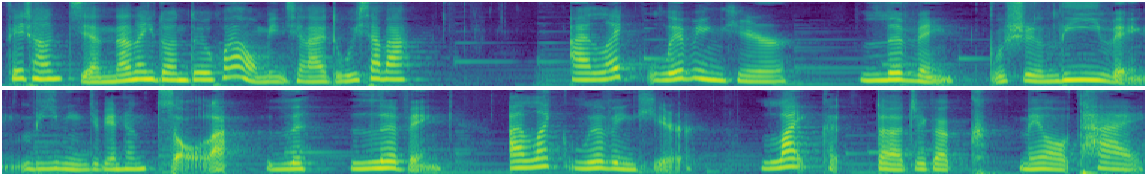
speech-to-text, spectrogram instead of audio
非常简单的一段对话，我们一起来读一下吧。I like living here. Living 不是 leaving，leaving 就变成走了。Li living. I like living here. Like 的这个 k 没有太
